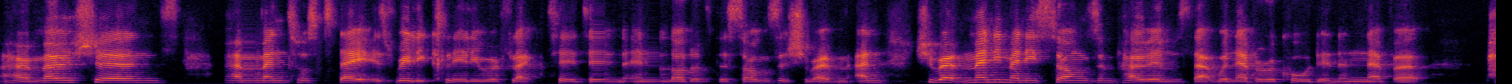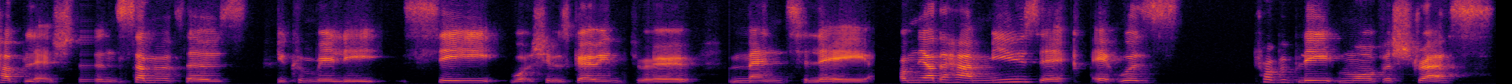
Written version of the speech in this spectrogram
her emotions. Her mental state is really clearly reflected in, in a lot of the songs that she wrote. And she wrote many, many songs and poems that were never recorded and never published. And some of those you can really see what she was going through mentally. On the other hand, music, it was probably more of a stress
